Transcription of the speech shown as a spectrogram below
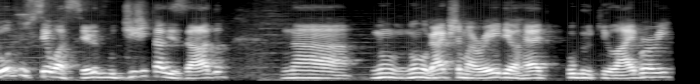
todo o seu acervo digitalizado na num, num lugar que chama Radiohead Public Library,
